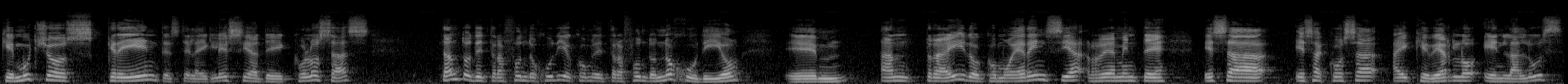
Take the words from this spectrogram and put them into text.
que muchos creyentes de la iglesia de Colosas, tanto de trasfondo judío como de trasfondo no judío, eh, han traído como herencia realmente esa, esa cosa hay que verlo en la luz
